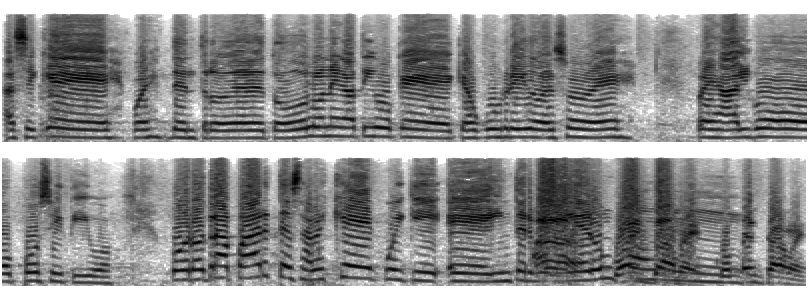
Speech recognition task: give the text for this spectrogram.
Así que, pues dentro de todo lo negativo que, que ha ocurrido, eso es pues algo positivo. Por otra parte, ¿sabes qué, Quickie? Eh, intervinieron Ah, cuéntame, con... cuéntame.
